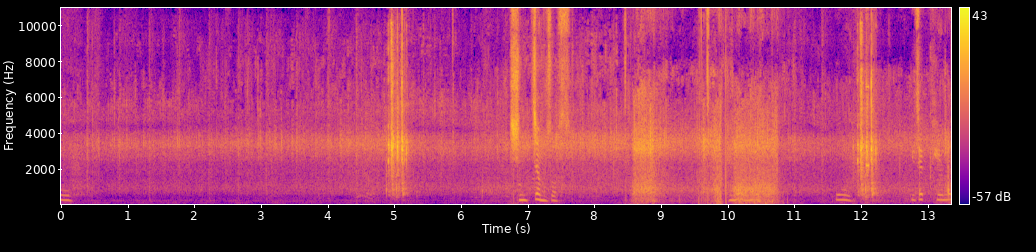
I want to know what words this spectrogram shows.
오. 진짜 무서웠어. 괴물 없네. 오. 이제 괴물.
